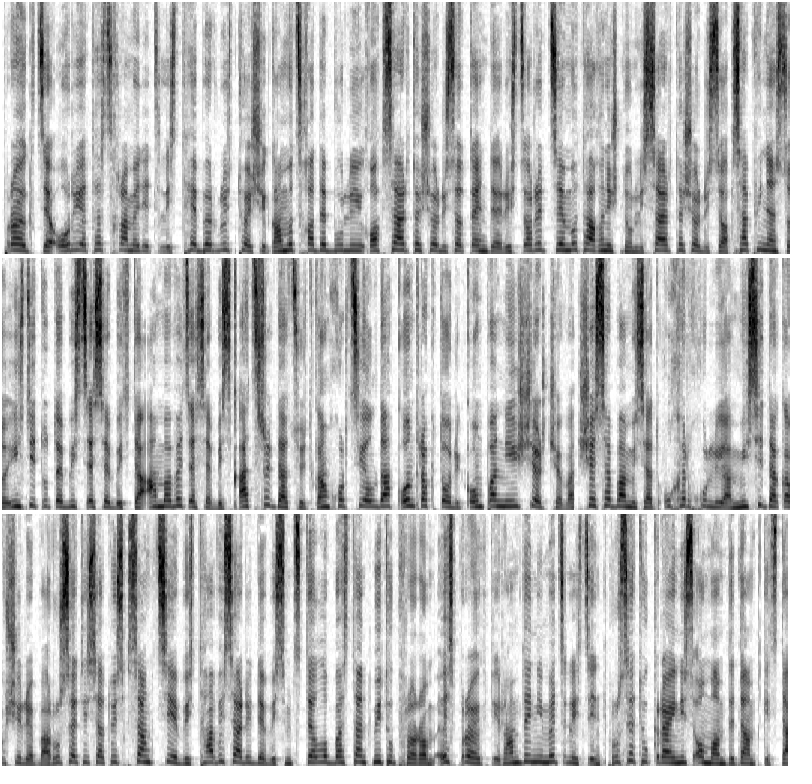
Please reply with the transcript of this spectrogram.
პროექტზე 2019 წლის თებერვლის თვეში გამოცხადებული იყო საერთაშორისო ტენდერი, სწორედ ზემოთ აღნიშნული საერთაშორისო საფინანსო ინსტიტუტების წესებით და ამავე წესების კაცრი დაცვით განხორციელდა კონტრაქტორი კომპანიის შერჩევა. შესაბამისად, უხერხულია მისი დაკავშირება რუსეთისათვის სანქციების თავისარიდების მცდელობასთან, მით უფრო რომ ეს პროექტი რამდენიმე წლის წინ რუსეთ-უკრაინის ომამდე დამტკიცდა.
